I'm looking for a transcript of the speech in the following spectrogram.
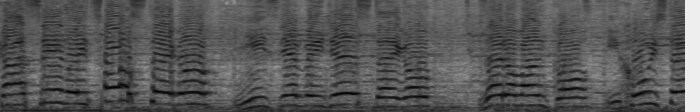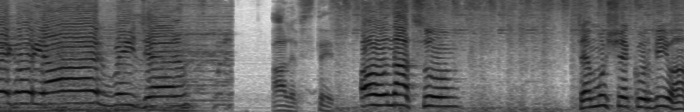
Kasyno i co z tego? Nic nie wyjdzie z tego. Zerowanko i chuj z tego jak wyjdzie. Ale wstyd. O Natsu! Czemu się kurwiła?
